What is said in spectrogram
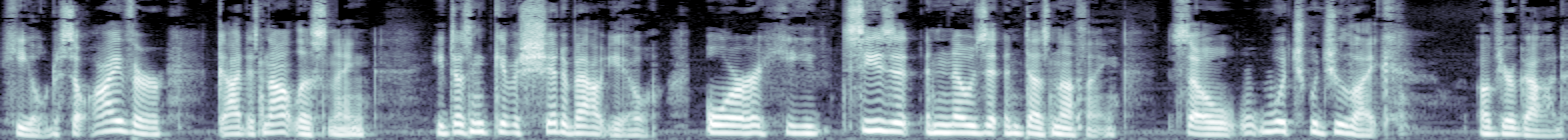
healed. So either God is not listening, he doesn't give a shit about you, or he sees it and knows it and does nothing. So which would you like of your God?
